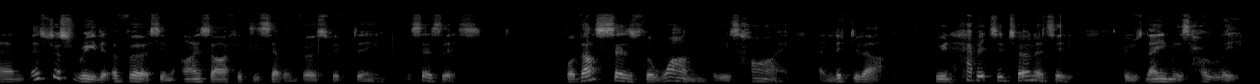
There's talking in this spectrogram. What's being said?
Um, let's just read a verse in Isaiah 57, verse 15. It says this For thus says the one who is high and lifted up, who inhabits eternity, whose name is holy.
